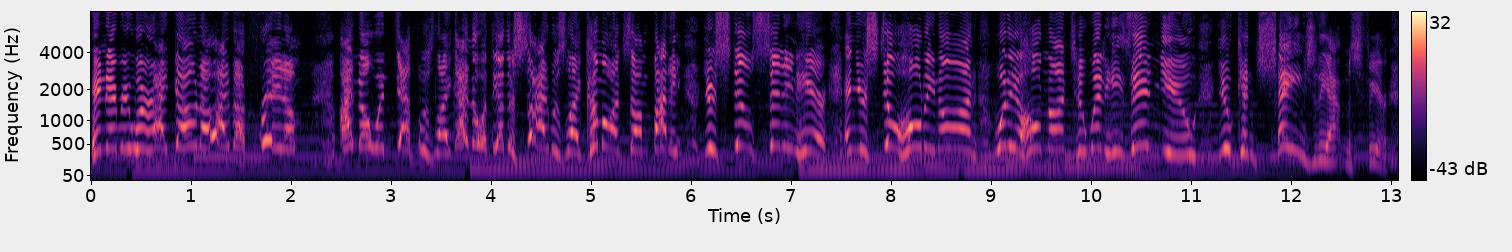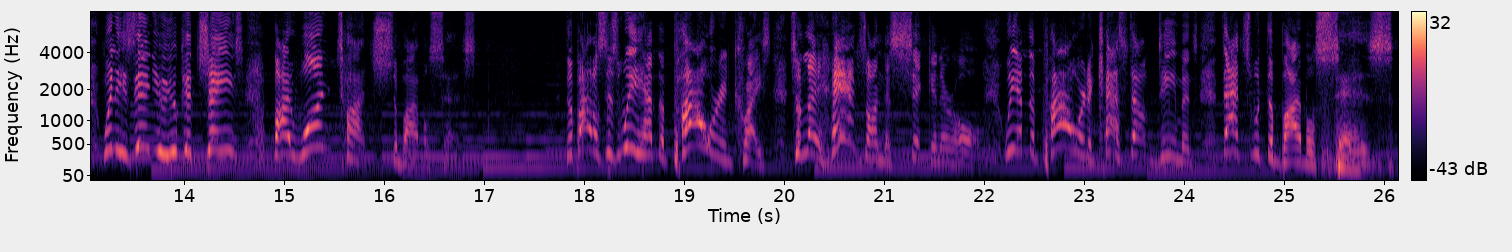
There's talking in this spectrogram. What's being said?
And everywhere I go now, I've got freedom. I know what death was like. I know what the other side was like. Come on, somebody. You're still sitting here and you're still holding on. What are you holding on to? When He's in you, you can change the atmosphere. When He's in you, you can change by one touch, the Bible says. The Bible says we have the power in Christ to lay hands on the sick and they're whole. We have the power to cast out demons. That's what the Bible says.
